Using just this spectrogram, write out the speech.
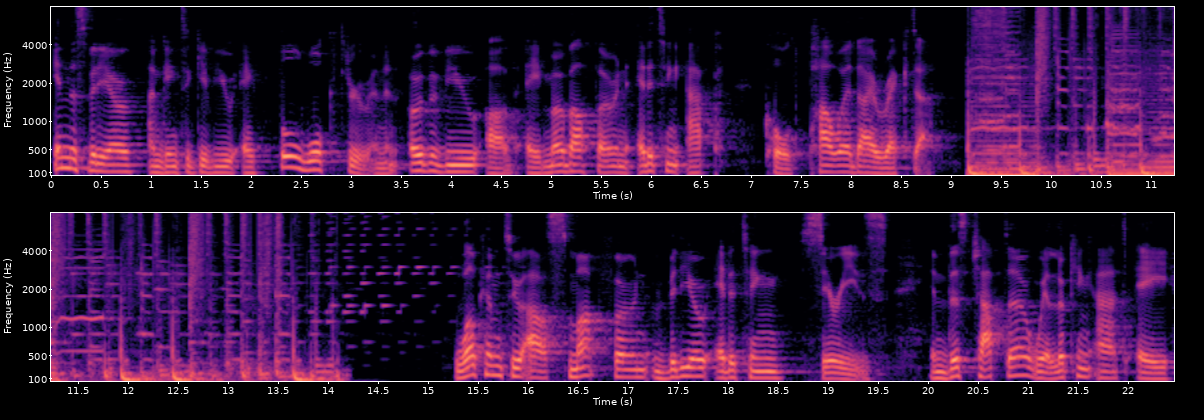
In this video, I'm going to give you a full walkthrough and an overview of a mobile phone editing app called Power Director. Welcome to our smartphone video editing series. In this chapter, we're looking at a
